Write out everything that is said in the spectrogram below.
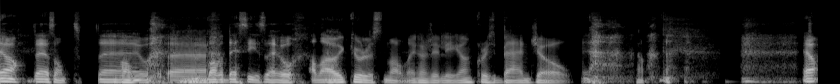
Ja, det er sant. Det er Han, jo, det... bare det sier seg jo. Han er jo det kuleste navnet kanskje i ligaen. Chris Banjo. Ja,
